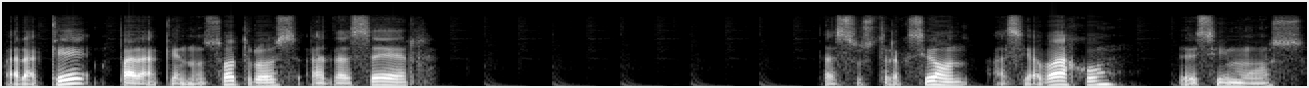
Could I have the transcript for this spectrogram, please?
¿Para qué? Para que nosotros al hacer la sustracción hacia abajo, decimos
